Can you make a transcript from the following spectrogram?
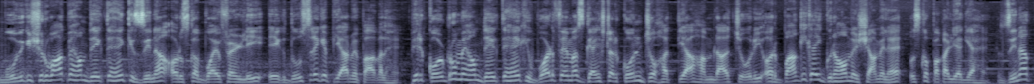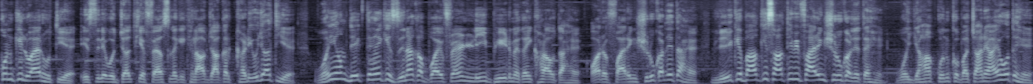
मूवी की शुरुआत में हम देखते हैं कि जिना और उसका बॉयफ्रेंड ली एक दूसरे के प्यार में पागल हैं। फिर कोर्ट रूम में हम देखते हैं कि वर्ल्ड फ़ेमस गैंगस्टर कुन जो हत्या, हमला, चोरी और बाकी कई गुनाहों में शामिल है, उसको पकड़ लिया गया है। जिना कुन की लॉयर होती है, इसलिए वो जज के फैसले के खिलाफ जाकर खड़ी हो जाती है। वही हम देखते हैं की जिना का बॉयफ्रेंड ली भीड़ में कहीं खड़ा होता है और फायरिंग शुरू कर देता है। ली के बाकी साथी भी फायरिंग शुरू कर देते हैं। वो यहाँ कुन को बचाने आए होते हैं।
